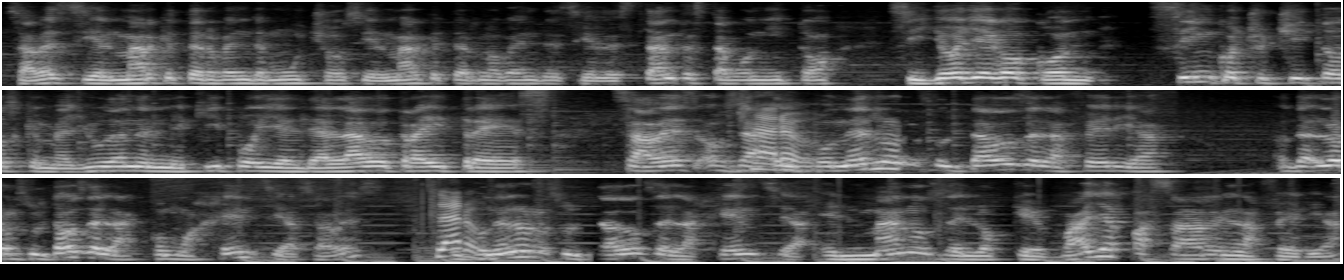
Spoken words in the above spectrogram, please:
¿sabes? Si el marketer vende mucho, si el marketer no vende, si el estante está bonito, si yo llego con cinco chuchitos que me ayudan en mi equipo y el de al lado trae tres, ¿sabes? O sea, el poner los resultados de la feria, los resultados de la, como agencia, ¿sabes? Claro. poner los resultados de la agencia en manos de lo que vaya a pasar en la feria,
